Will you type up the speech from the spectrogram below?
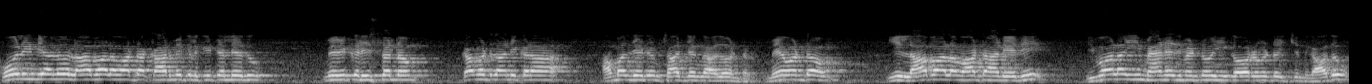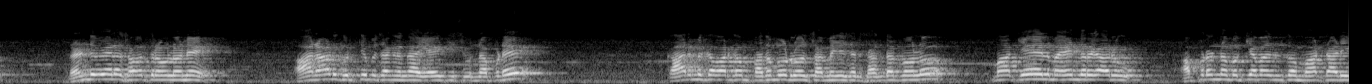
కోల్ ఇండియాలో లాభాల వాటా కార్మికులకి ఇవ్వలేదు మేము ఇక్కడ ఇస్తున్నాం కాబట్టి దాన్ని ఇక్కడ అమలు చేయడం సాధ్యం కాదు అంటారు. మేమంటాం ఈ లాభాల వాటా అనేది ఇవాళ ఈ మేనేజ్మెంట్ ఈ గవర్నమెంట్ ఇచ్చింది కాదు. రెండు వేల సంవత్సరంలోనే ఆనాడు గుర్తింపు సంఘంగా ఏఐటీసీ ఉన్నప్పుడే కార్మిక వర్గం పదమూడు రోజులు సమ్మె చేసిన సందర్భంలో మా కేఎల్ మహేందర్ గారు అప్పుడున్న ముఖ్యమంత్రితో మాట్లాడి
